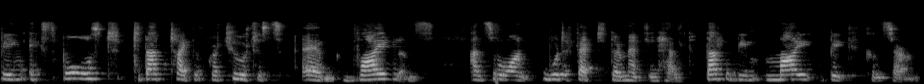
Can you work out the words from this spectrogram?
being exposed to that type of gratuitous um, violence and so on would affect their mental health. That would be my big concern.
